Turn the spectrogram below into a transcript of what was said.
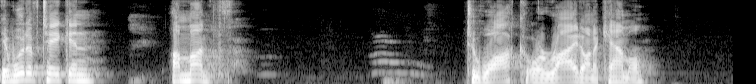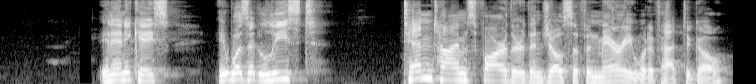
It would have taken a month to walk or ride on a camel. In any case, it was at least 10 times farther than Joseph and Mary would have had to go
